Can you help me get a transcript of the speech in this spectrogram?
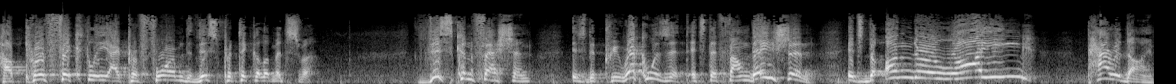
how perfectly I performed this particular mitzvah. This confession is the prerequisite, it's the foundation, it's the underlying paradigm,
